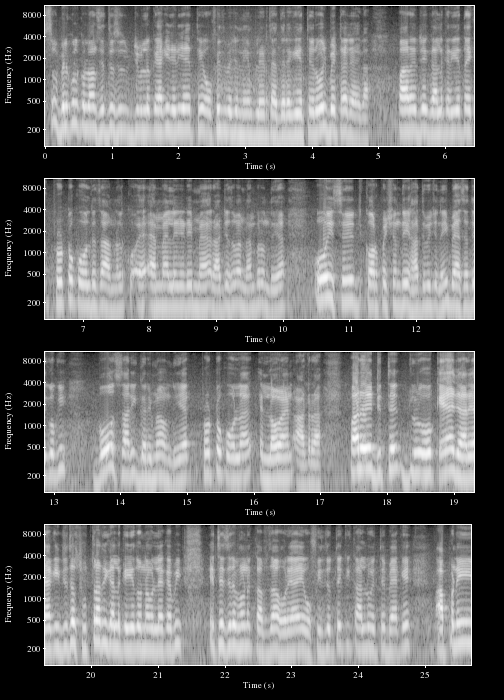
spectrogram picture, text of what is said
ਸੋ ਬਿਲਕੁਲ ਕੁਲਵੰਤ ਸਿੱਧੂ ਜੀ ਵੱਲੋਂ ਕਿਹਾ ਕਿ ਜਿਹੜੀ ਹੈ ਇੱਥੇ ਆਫਿਸ ਵਿੱਚ ਨੇਮ ਪਲੇਟ ਤਾਂ ਇੱਧਰ ਹੈਗੀ ਇੱਥੇ ਰੋਜ਼ ਬੈਠਾ ਜਾਏਗਾ। ਪਰ ਜੇ ਗੱਲ ਕਰੀਏ ਤਾਂ ਇੱਕ ਪ੍ਰੋਟੋਕੋਲ ਦੇ ਹਿਸਾਬ ਨਾਲ ਐਮਐਲਏ ਜਿਹੜੇ ਮੈਂ ਰਾਜ ਸਭਾ ਮੈਂਬਰ ਹੁੰਦੇ ਆ, ਉਹ ਇਸ ਕਾਰਪੋਰੇਸ਼ਨ ਦੇ ਹੱਦ ਵਿੱਚ ਨਹੀਂ ਬਹਿ ਸਕਦੇ ਕਿਉਂਕਿ ਬਹੁਤ ਸਾਰੀ ਗਰਿਮਾ ਹੁੰਦੀ ਹੈ ਪ੍ਰੋਟੋਕੋਲ ਆ ਲਾਅ ਐਂਡ ਆਰਡਰ ਆ। ਪਰ ਇਹ ਜਿੱਥੇ ਉਹ ਕਿਹਾ ਜਾ ਰਿਹਾ ਕਿ ਜਿੱਥੇ ਸੂਤਰਾਂ ਦੀ ਗੱਲ ਕਹੀਏ ਤਾਂ ਉਹਨਾਂ ਵੱਲੋਂ ਕਿ ਵੀ ਇੱਥੇ ਸਿਰਫ ਹੁਣ ਕਬਜ਼ਾ ਹੋ ਰਿਹਾ ਹੈ ਆਫਿਸ ਦੇ ਉੱਤੇ ਕਿ ਕੱਲ ਨੂੰ ਇੱਥੇ ਬਹਿ ਕੇ ਆਪਣੀ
